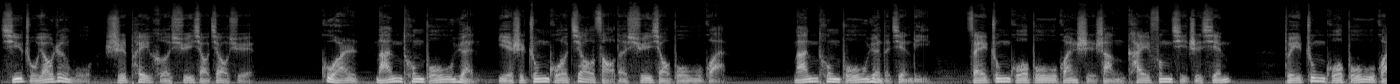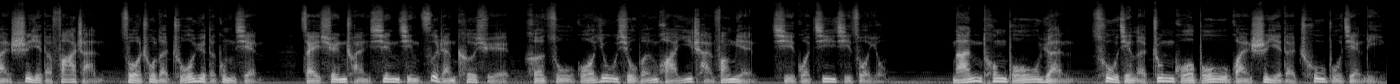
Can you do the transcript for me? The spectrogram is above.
其主要任务是配合学校教学。故而，南通博物院也是中国较早的学校博物馆。南通博物院的建立，在中国博物馆史上开风气之先，对中国博物馆事业的发展做出了卓越的贡献，在宣传先进自然科学和祖国优秀文化遗产方面起过积极作用。南通博物院促进了中国博物馆事业的初步建立。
